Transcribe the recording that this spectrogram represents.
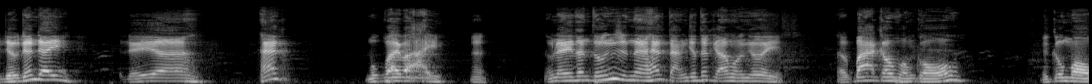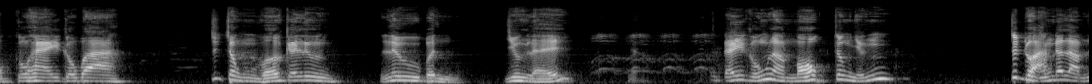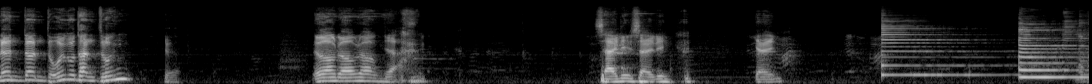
được đến đây để uh, hát một vài bài. Hôm nay thanh tuấn xin à, hát tặng cho tất cả mọi người à, ba câu vọng cổ Thì câu một câu hai câu ba. Trích chồng vợ cải lương lưu bình dương lễ. Dạ. Đây cũng là một trong những trích đoạn đã làm nên tên tuổi của thanh tuấn. Dạ. Được không được không, được không? dạ. Xài đi xài đi. Vậy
